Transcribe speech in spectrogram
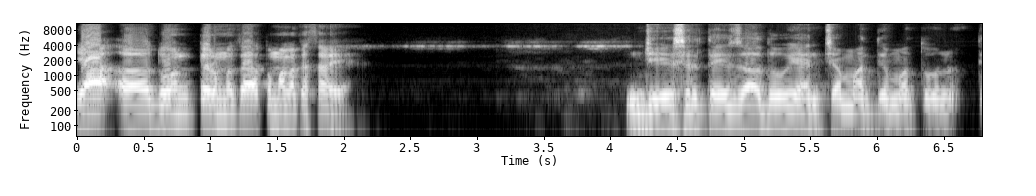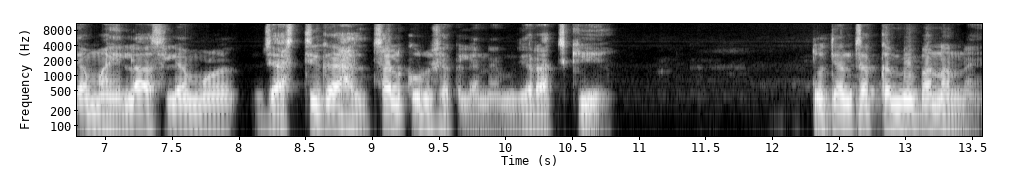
या दोन टर्मचा तुम्हाला कसा आहे? जयश्रीताई जाधव यांच्या माध्यमातून त्या महिला असल्यामुळं जास्ती काय हालचाल करू शकल्या नाही म्हणजे राजकीय. तो त्यांचा कमीपणा नाही.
